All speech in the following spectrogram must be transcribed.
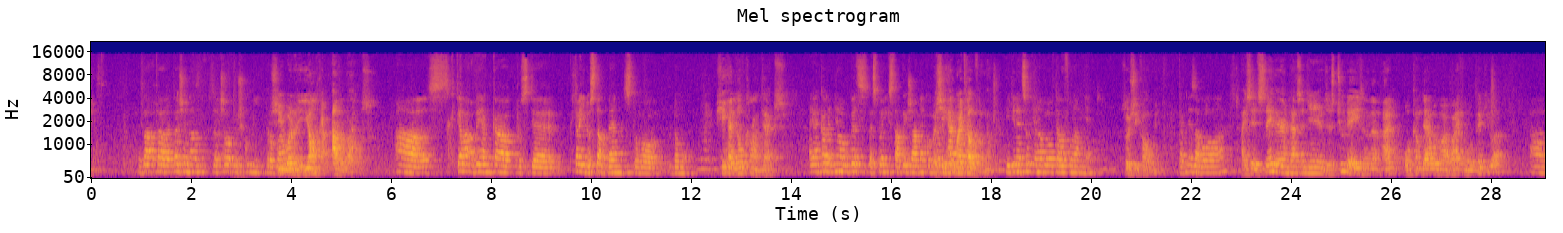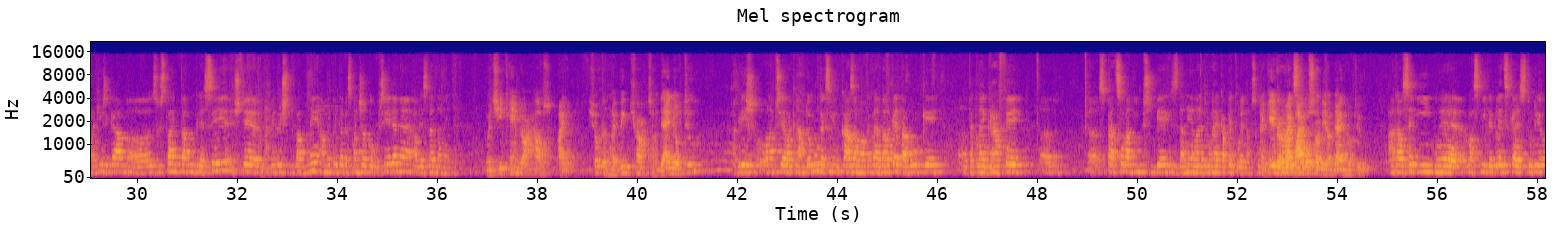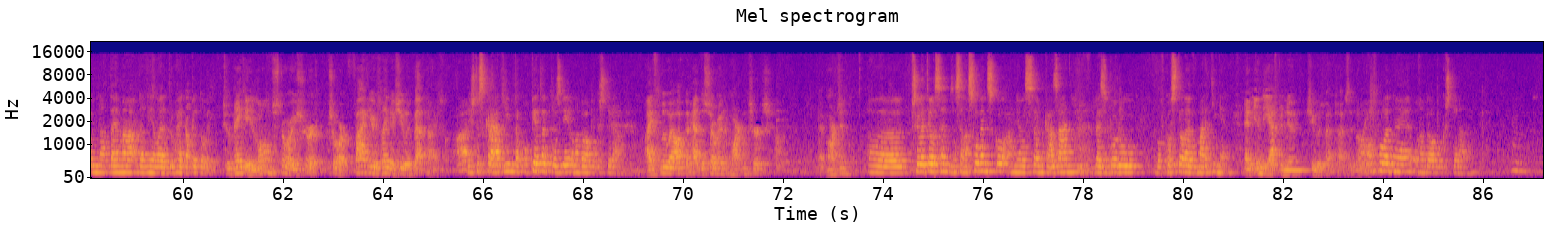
Ta, ta, ta žena začala trošku mít She problém wanted Yanka out of the house. a chtěla, aby Janka prostě, chtěla ji dostat ven z toho domu. She had no contacts, A Janka neměla vůbec ve Spojených státech žádné but kontakty. she had my telephone number. Jediné, co měla, bylo telefon na mě. So she called me. Tak mě zavolala I said, stay there in Pasadena just two days, and then I will come down with my wife and we'll pick you up. A taky říkám, eh, zůstaň tam, kde jsi, ještě vydrž dva dny a my pro tebe s manželkou přijedeme a vyzvedneme tě. When she came to our house, I showed her my big charts on Daniel 2, A když ona přijela k nám domů, tak jsem mi ukázal, mám takové velké tabulky, eh, takové grafy, eh, zpracovaný příběh z Daniele 2. kapitoly. Tam jsou I gave her my. Bible study on Daniel 2. A dal jsem jí moje vlastní biblické studium na téma Daniele 2. kapitoly. To make a long story short, short, five years later she was baptized. A když to zkrátím, tak o pět let později ona byla pokřtěná. I flew out and had the sermon at Martin Church, at Martin. Eh, Přiletěl jsem zase na Slovensko a měl jsem kázání ve sboru nebo v kostele v Martině. And in the afternoon, she was baptized in the A lake. odpoledne ona byla pokřtěná.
